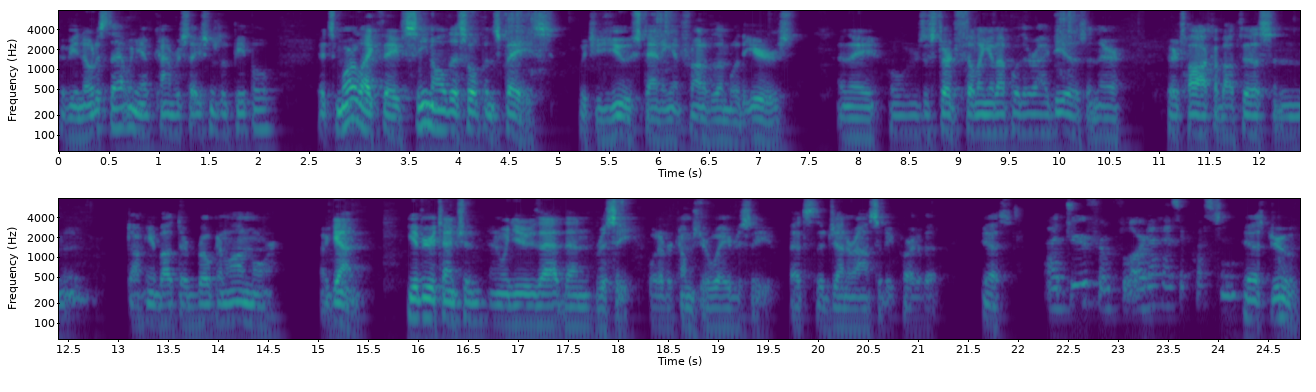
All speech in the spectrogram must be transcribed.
Have you noticed that when you have conversations with people? It's more like they've seen all this open space, which is you standing in front of them with ears, and they just start filling it up with their ideas and their their talk about this and talking about their broken lawnmower. Again, give your attention, and when you do that, then receive whatever comes your way. Receive. That's the generosity part of it. Yes, Uh, Drew from Florida has a question. yes, Drew.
